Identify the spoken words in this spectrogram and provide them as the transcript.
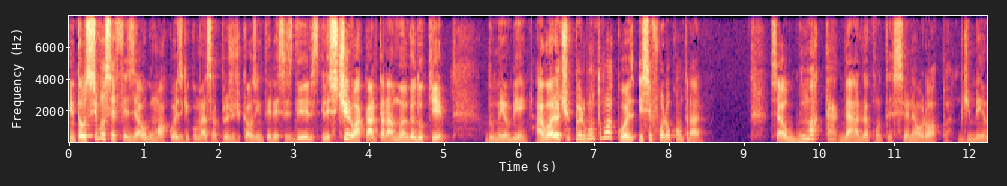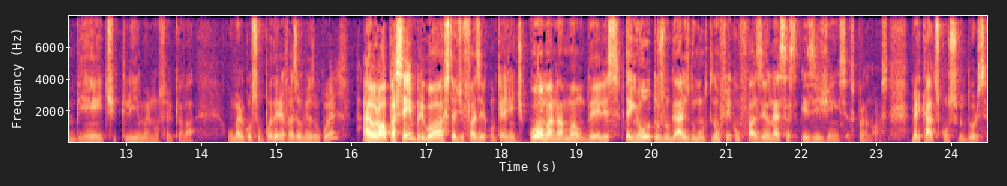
Então, se você fizer alguma coisa que começa a prejudicar os interesses deles, eles tiram a carta na manga do quê? Do meio ambiente. Agora eu te pergunto uma coisa: e se for ao contrário? Se alguma cagada acontecer na Europa de meio ambiente, clima, não sei o que lá, o Mercosul poderia fazer o mesmo com eles? A Europa sempre gosta de fazer com que a gente coma na mão deles. Tem outros lugares do mundo que não ficam fazendo essas exigências para nós. Mercados consumidores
